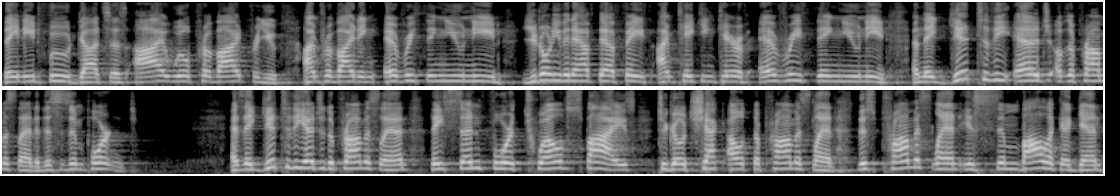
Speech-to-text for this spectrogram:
They need food. God says, I will provide for you. I'm providing everything you need. You don't even have to have faith. I'm taking care of everything you need. And they get to the edge of the promised land, and this is important. As they get to the edge of the promised land, they send forth 12 spies to go check out the promised land. This promised land is symbolic again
